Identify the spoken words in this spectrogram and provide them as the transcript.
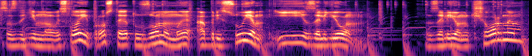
Создадим новый слой и просто эту зону мы обрисуем и зальем. Зальем черным.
